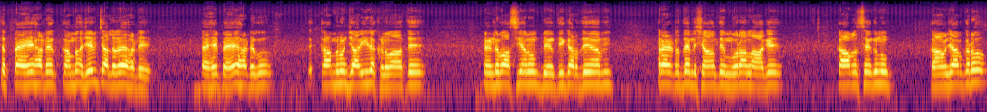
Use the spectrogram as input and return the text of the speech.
ਤੇ ਪੈਸੇ ਸਾਡੇ ਕੰਮ ਅਜੇ ਵੀ ਚੱਲ ਰਿਹਾ ਸਾਡੇ, ਪੈਸੇ ਪਏ ਸਾਡੇ ਕੋਲ। ਤੇ ਕੰਮ ਨੂੰ ਜਾਰੀ ਰੱਖਣ ਵਾਸਤੇ ਪਿੰਡ ਵਾਸੀਆਂ ਨੂੰ ਬੇਨਤੀ ਕਰਦੇ ਹਾਂ ਵੀ ਟਰੈਕਟਰ ਦੇ ਨਿਸ਼ਾਨ ਤੇ ਮੋਹਰਾਂ ਲਾ ਕੇ ਕਾਬਲ ਸਿੰਘ ਨੂੰ ਕਾਮਯਾਬ ਕਰੋ।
